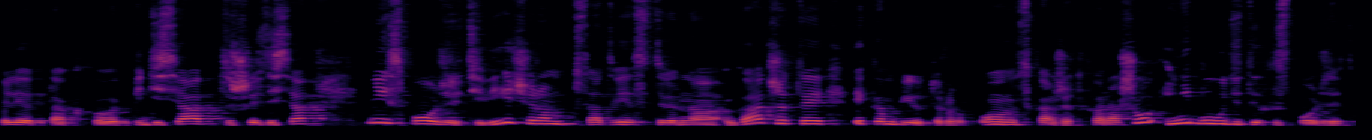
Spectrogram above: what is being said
лет так 50-60, не используйте вечером, соответственно, гаджеты и компьютер. Он скажет хорошо и не будет их использовать.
